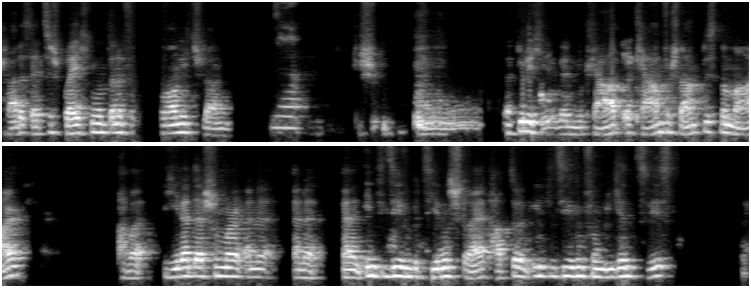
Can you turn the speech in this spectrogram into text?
gerade Sätze sprechen und deine Frau nicht schlagen. Ja. Natürlich, wenn du klar, klar im Verstand bist, normal. Aber jeder, der schon mal eine, eine, einen intensiven Beziehungsstreit hatte, einen intensiven Familienzwist, da,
